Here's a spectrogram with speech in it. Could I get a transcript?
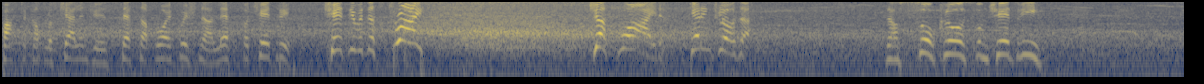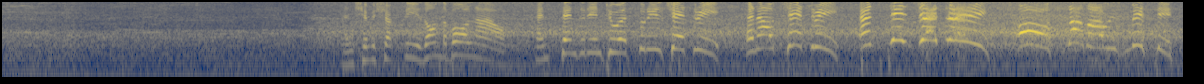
Past a couple of challenges, sets up Roy Krishna, left for Chhetri. Chhetri with the strike! Just wide, getting closer. They are so close from Chhetri. And Sivasakthi is on the ball now and sends it into it. Sunil Chhetri. And now Chhetri. And still Chhetri! Oh, somehow he's missed it.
